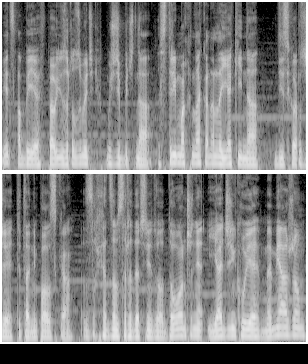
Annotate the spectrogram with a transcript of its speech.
więc aby je w pełni zrozumieć, musicie być na streamach na kanale, jak i na Discordzie Tytanie Polska. Zachęcam serdecznie do dołączenia. Ja dziękuję memiarzom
